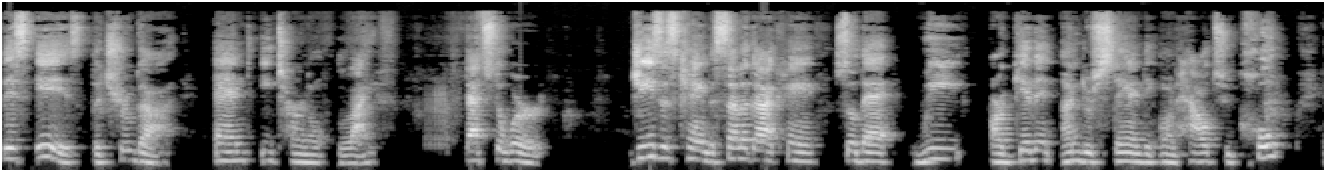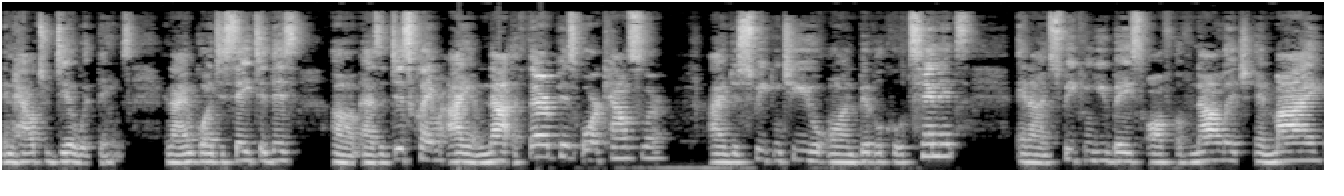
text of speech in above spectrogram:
This is the true God and eternal life. That's the word. Jesus came, the son of God came so that we are given understanding on how to cope and how to deal with things. And I am going to say to this um, as a disclaimer, I am not a therapist or a counselor. I am just speaking to you on biblical tenets and I'm speaking you based off of knowledge and my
